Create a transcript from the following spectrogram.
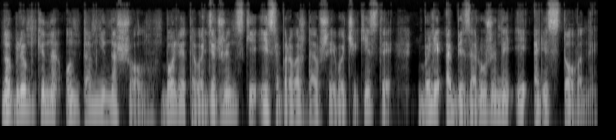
Но Блюмкина он там не нашел. Более того, Дзержинский и сопровождавшие его чекисты были обезоружены и арестованы.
